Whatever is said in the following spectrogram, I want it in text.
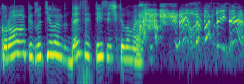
Корова підлетіла на 10 тисяч кілометрів. Ей, вона хто туди йде?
